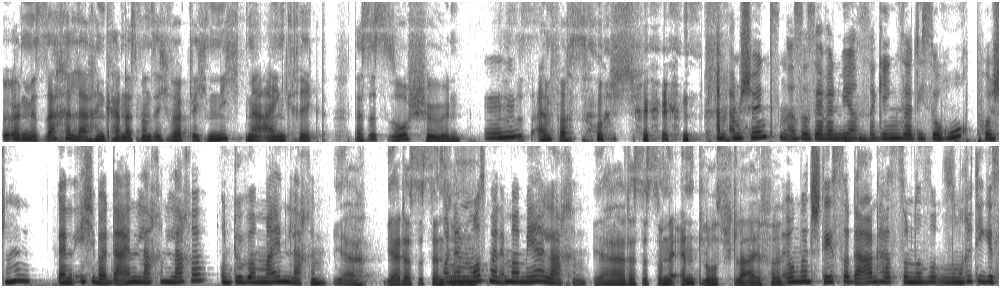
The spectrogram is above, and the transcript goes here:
irgendeine Sache lachen kann, dass man sich wirklich nicht mehr einkriegt? Das ist so schön. Das ist einfach so schön. Am, am schönsten ist es ja, wenn wir uns da gegenseitig so hochpushen, wenn ich über dein Lachen lache und du über mein Lachen. Ja, ja, das ist dann Und so. dann Ein, muss man immer mehr lachen. ja, das ist so eine Und Endlosschleife. irgendwann stehst du da und hast so, eine, so, so ein richtiges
